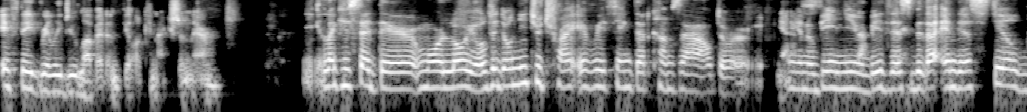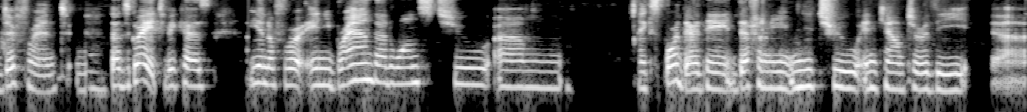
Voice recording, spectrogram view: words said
if they really do love it and feel a connection there. Like you said they're more loyal. They don't need to try everything that comes out or yes. you know be new be this be that and they're still different. That's great because you know for any brand that wants to um, export there they definitely need to encounter the uh,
